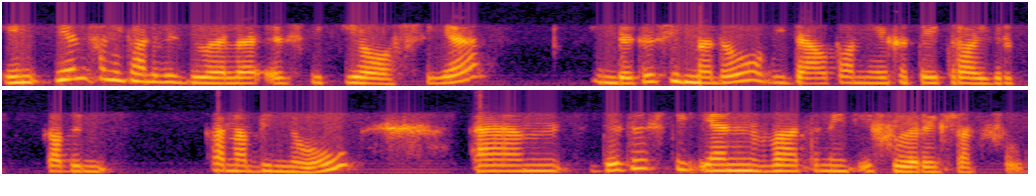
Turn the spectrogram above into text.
En een van die kannabidole is die THC en dit is die middel, die delta 9 tetrahydrocannabinol. Ehm um, dit is die een wat mense eufories laat voel.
